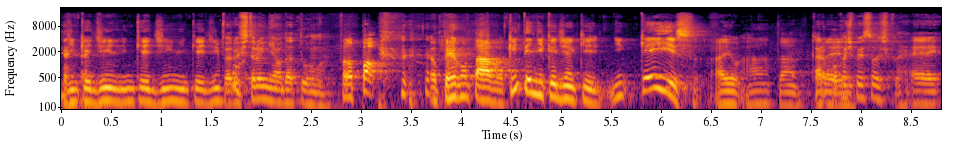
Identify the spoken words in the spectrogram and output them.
LinkedIn, LinkedIn, LinkedIn. Tu era o estranhão da turma. Fala, pau. Eu perguntava, quem tem LinkedIn aqui? Que é isso? Aí eu, ah, tá. Cara, poucas pessoas é,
